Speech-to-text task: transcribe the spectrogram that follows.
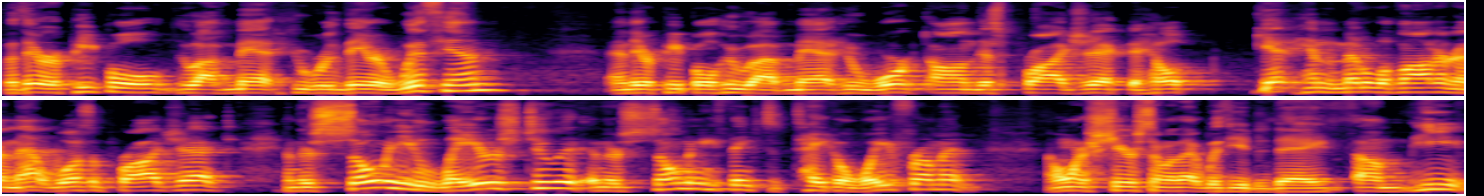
but there are people who I've met who were there with him, and there are people who I've met who worked on this project to help get him the Medal of Honor, and that was a project. And there's so many layers to it, and there's so many things to take away from it. I want to share some of that with you today. Um, he,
